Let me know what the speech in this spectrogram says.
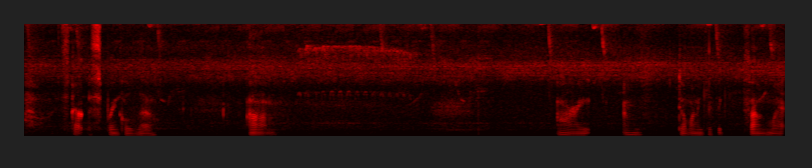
it's starting to sprinkle though. Um, Alright, I don't want to get the phone wet.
